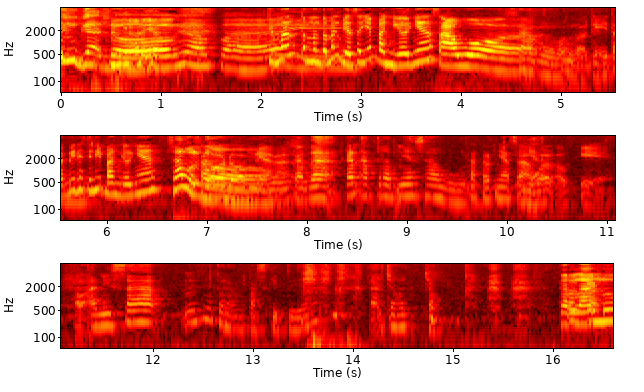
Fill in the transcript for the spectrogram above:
Enggak dong, apa? Cuman teman-teman biasanya panggilnya Sawol. Sawol. Oke, tapi di sini panggilnya Saul, dong. ya. kan? Karena kan akrabnya Saul. Sakrabnya Sawol. Iya. Oke. Kalau Anissa hmm, kurang pas gitu ya. Gak cocok. Terlalu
